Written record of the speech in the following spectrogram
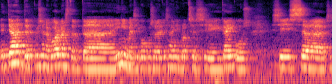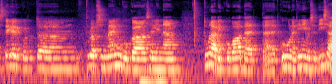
et jah, et, et kui sa nagu arvestad äh, inimesi kogu selle disainiprotsessi käigus, siis äh,, siis tegelikult äh, tuleb siin mängu ka selline äh, tulevikuvaade, et, et kuhu need inimesed ise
